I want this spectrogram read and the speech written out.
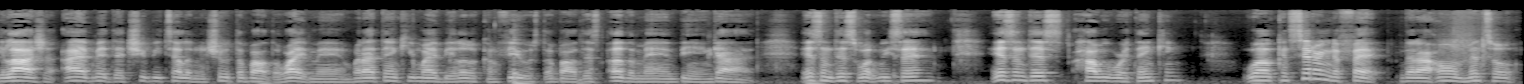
Elijah, I admit that you be telling the truth about the white man, but I think you might be a little confused about this other man being God. Isn't this what we said? Isn't this how we were thinking? Well, considering the fact that our own mental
